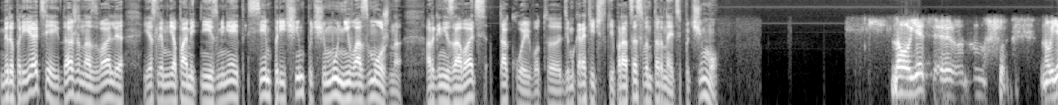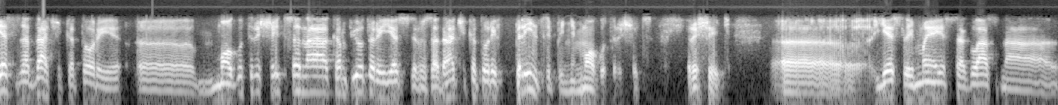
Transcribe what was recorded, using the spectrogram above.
мероприятия и даже назвали, если мне память не изменяет, семь причин, почему невозможно организовать такой вот э, демократический процесс в интернете. Почему? Ну, есть э, но есть задачи, которые э, могут решиться на компьютере, есть задачи, которые в принципе не могут решиться, решить. Э, если мы, согласно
